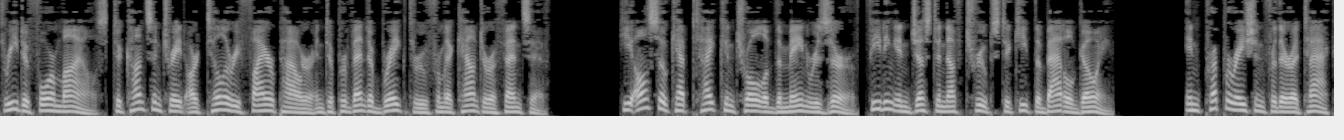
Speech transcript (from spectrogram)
3 to 4 miles to concentrate artillery firepower and to prevent a breakthrough from a counter-offensive. He also kept tight control of the main reserve, feeding in just enough troops to keep the battle going. In preparation for their attack,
